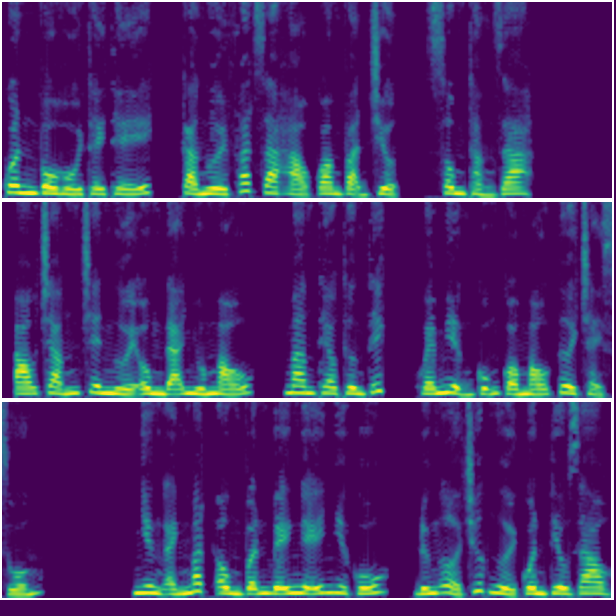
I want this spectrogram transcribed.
Quân vô hối thấy thế, cả người phát ra hào quang vạn trượng, xông thẳng ra. Áo trắng trên người ông đã nhuốm máu, mang theo thương tích, khóe miệng cũng có máu tươi chảy xuống. Nhưng ánh mắt ông vẫn bế nghễ như cũ, đứng ở trước người quân tiêu giao.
